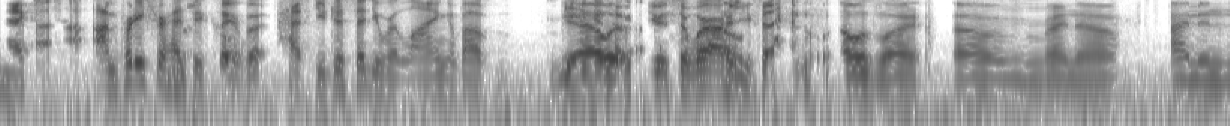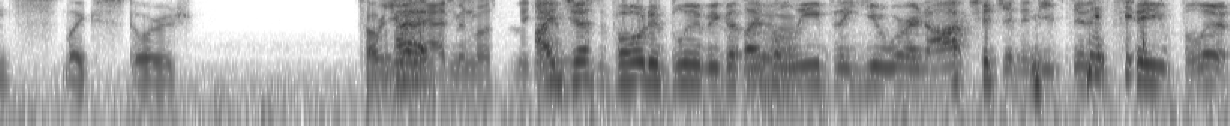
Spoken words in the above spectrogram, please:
Next. I, I'm pretty sure Hess is clear, but Hess, you just said you were lying about being Yeah, I in wa- O2, so where are Oh. you then? I was lying. Um, right now I'm in like storage. Top Were you an Yes. admin most of the game? I just voted blue because I believed that you were in oxygen and you didn't see blue.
